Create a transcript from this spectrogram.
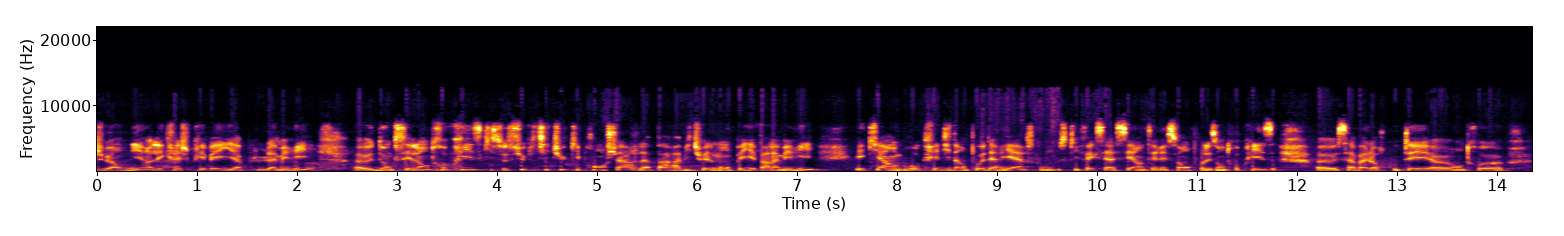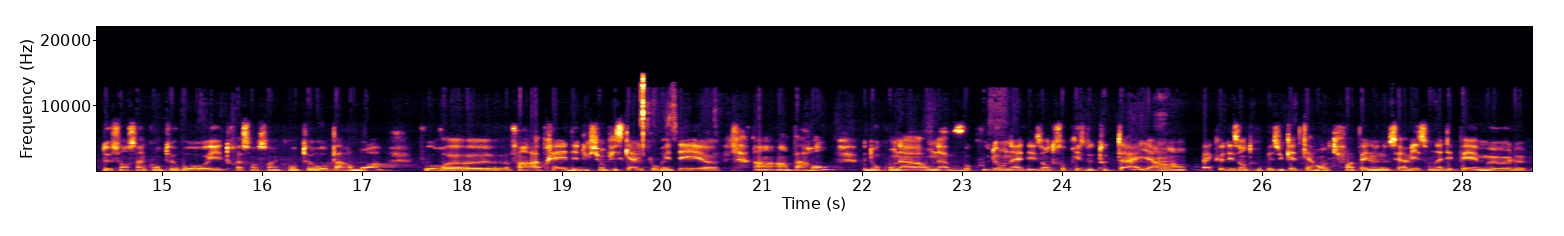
je vais en venir. Les crèches privées, il n'y a plus la mairie. Euh, donc c'est l'entreprise qui se substitue, qui prend en charge la part habituellement payée par la mairie et qui a un gros crédit d'impôt derrière, ce, qui fait que c'est assez intéressant pour les entreprises. Euh, ça va leur coûter euh, entre 250 euros et 350 euros par mois pour, enfin après déduction fiscale pour aider un, parent. Donc on a, beaucoup, on a des entreprises de toute taille, hein, pas que des entreprises du 440 qui font appel à nos services. On a des PME, le,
